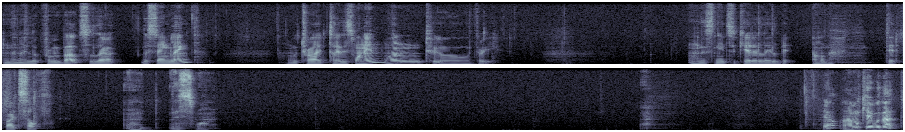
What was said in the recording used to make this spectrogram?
And then I look from above, so they're the same length. We'll try to tie this one in. One, two, three. And this needs to get a little bit, oh, did it by itself. And this one. Yeah, I'm okay with that.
